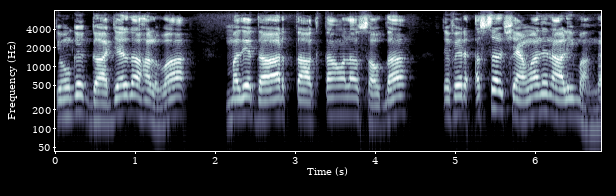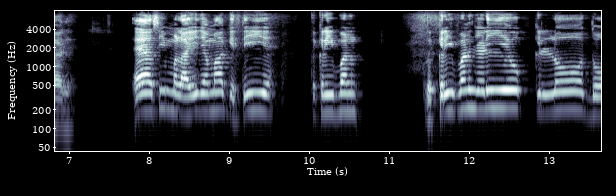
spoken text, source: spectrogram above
ਕਿਉਂਕਿ ਗਾਜਰ ਦਾ ਹਲਵਾ ਮਜ਼ੇਦਾਰ ਤਾਕਤਾਂ ਵਾਲਾ ਸੌਦਾ ਤੇ ਫਿਰ ਅਸਲ ਸ਼ੈਵਾਂ ਦੇ ਨਾਲ ਹੀ ਬਣਦਾ ਜੇ। ਇਹ ਅਸੀਂ ਮਲਾਈ ਜਮਾ ਕੀਤੀ ਹੈ। ਤਕਰੀਬਨ ਤਕਰੀਬਨ ਜਿਹੜੀ ਉਹ ਕਿਲੋ 2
